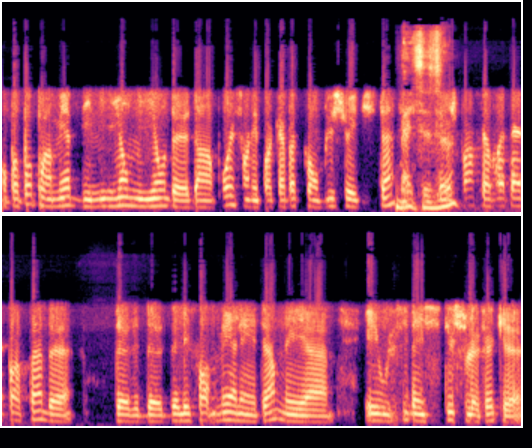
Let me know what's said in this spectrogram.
ne peut pas promettre des millions, millions d'emplois si on n'est pas capable de combler ceux existants. Ben, c'est ça. Je pense que ça va être important de, de, de, les former à l'interne et, et aussi d'insister sur le fait que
